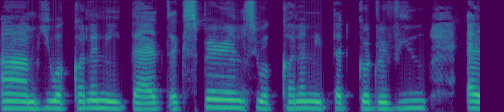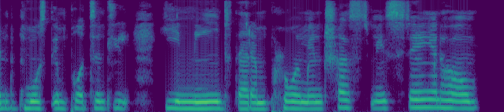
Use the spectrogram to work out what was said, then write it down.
Um you are gonna need that experience. You are gonna need that good review. And most importantly you need that employment. Trust me staying at home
